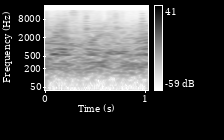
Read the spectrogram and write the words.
my best friend.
